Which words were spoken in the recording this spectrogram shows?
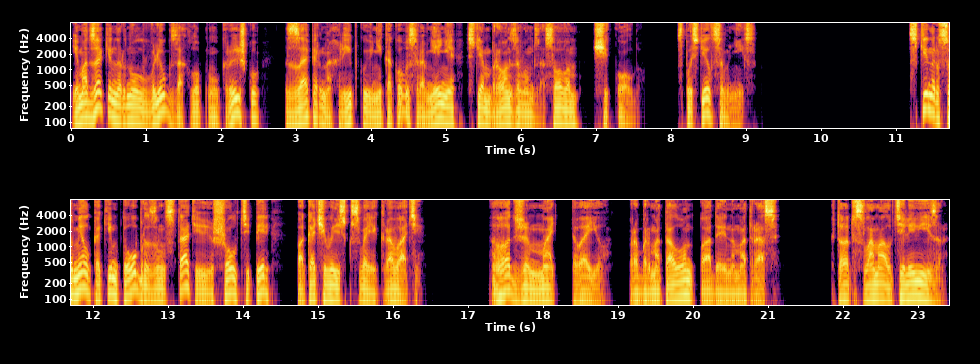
Ямадзаки нырнул в люк, захлопнул крышку, запер на хлипкую, никакого сравнения с тем бронзовым засовом щеколду. Спустился вниз. Скиннер сумел каким-то образом встать и шел теперь, покачиваясь к своей кровати. «Вот же мать твою!» — пробормотал он, падая на матрас. «Кто-то сломал телевизор».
